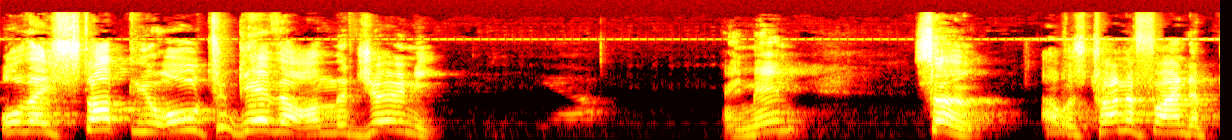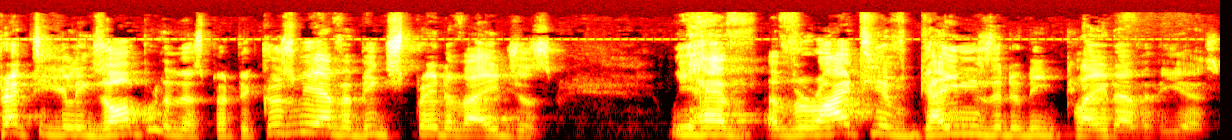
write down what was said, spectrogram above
or they stop you altogether on the journey. Amen? So, I was trying to find a practical example of this, but because we have a big spread of ages, we have a variety of games that have been played over the years.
